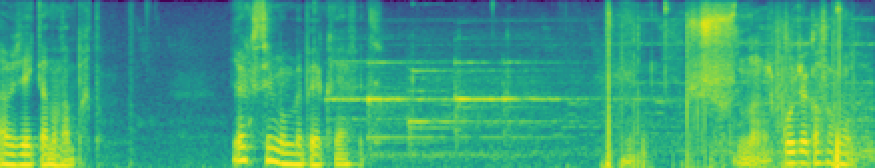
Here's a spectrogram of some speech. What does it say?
Abi reklamdan baktım. Yok sevmiyorum bebeğe kıyafet. Şunlar koca kafam oldu.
